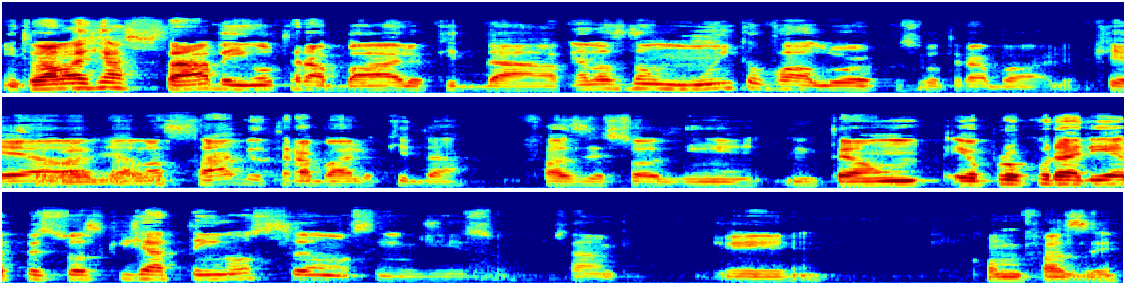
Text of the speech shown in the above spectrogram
Então, elas já sabem o trabalho que dá, elas dão muito valor para o seu trabalho, porque é ela, ela sabe o trabalho que dá fazer sozinha. Então, eu procuraria pessoas que já têm noção, assim, disso, sabe? De como fazer.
